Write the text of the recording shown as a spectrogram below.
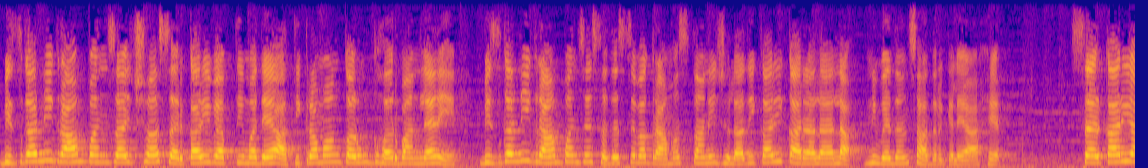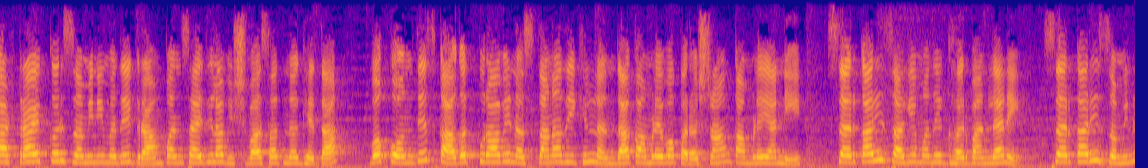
बिजगर्णी ग्रामपंचायतच्या सरकारी व्याप्तीमध्ये अतिक्रमण करून घर बांधल्याने बिजगर्णी ग्रामपंचायत सदस्य व ग्रामस्थांनी जिल्हाधिकारी कार्यालयाला निवेदन सादर केले आहे. सरकारी अठरा एकर जमिनीमध्ये ग्रामपंचायतीला विश्वासात न घेता व कोणतेच कागद पुरावे नसताना देखील नंदा कांबळे व परशुराम कांबळे यांनी सरकारी जागेमध्ये घर बांधल्याने सरकारी जमीन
